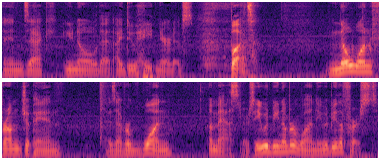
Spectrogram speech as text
And Zac, you know that I do hate narratives. But no one from Japan has ever won a Masters. He would be number one, he would be the first.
